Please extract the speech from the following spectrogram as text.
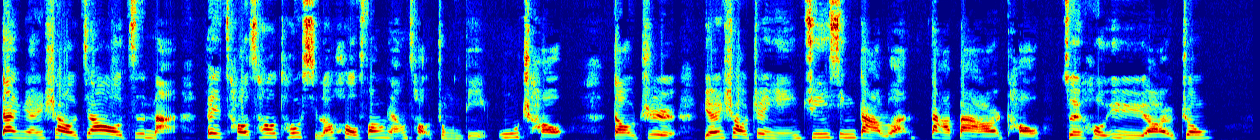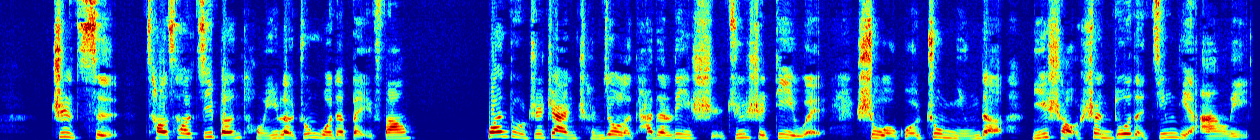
但袁绍骄傲自满，被曹操偷袭了后方粮草重地乌巢，导致袁绍阵营军心大乱，大败而逃，最后郁郁而终。至此，曹操基本统一了中国的北方。官渡之战成就了他的历史军事地位，是我国著名的以少胜多的经典案例。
